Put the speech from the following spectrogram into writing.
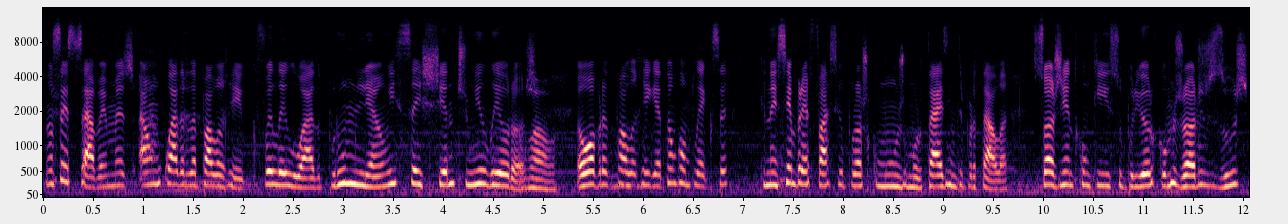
Não sei se sabem, mas há um quadro da Paula Rego que foi leiloado por 1 milhão e 600 mil euros. Uau. A obra de Paula Rego é tão complexa que nem sempre é fácil para os comuns mortais interpretá-la. Só gente com QI superior, como Jorge Jesus,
